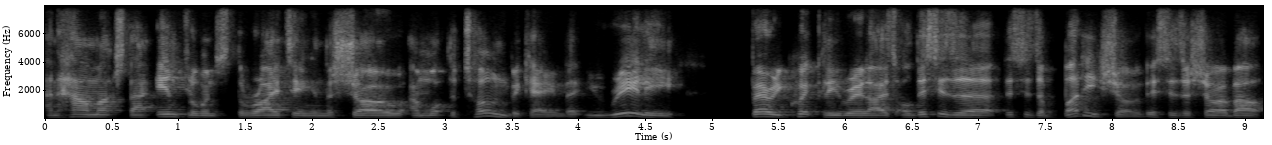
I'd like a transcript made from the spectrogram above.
and how much that influenced the writing and the show and what the tone became. That you really very quickly realize, oh, this is a this is a buddy show. This is a show about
